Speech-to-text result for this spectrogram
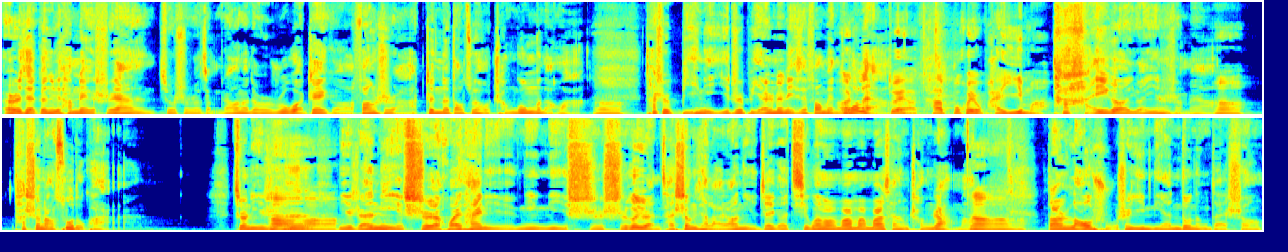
而且根据他们这个实验，就是怎么着呢？就是如果这个方式啊，真的到最后成功了的话，嗯，它是比你移植别人的那些方便多了呀。对啊，它不会有排异吗？它还一个原因是什么呀？嗯它生长速度快。就是你人，啊啊你人，你十月怀胎，你你你十十个月你才生下来，然后你这个器官慢慢慢慢才能成长嘛。但是老鼠是一年都能再生！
